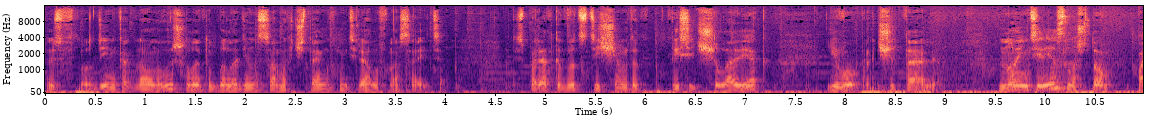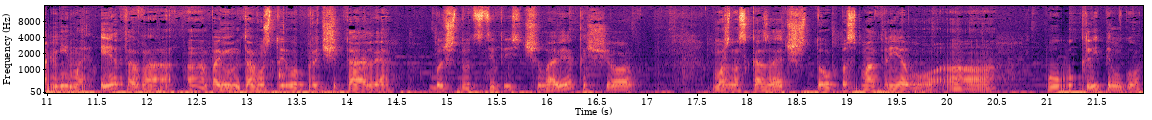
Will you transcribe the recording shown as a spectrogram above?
То есть, в тот день, когда он вышел, это был один из самых читаемых материалов на сайте. То есть, порядка 20 с чем-то тысяч человек его прочитали. Но интересно, что помимо этого, а, помимо того, что его прочитали больше 20 тысяч человек. Еще можно сказать, что посмотрел э, по клиппингу,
